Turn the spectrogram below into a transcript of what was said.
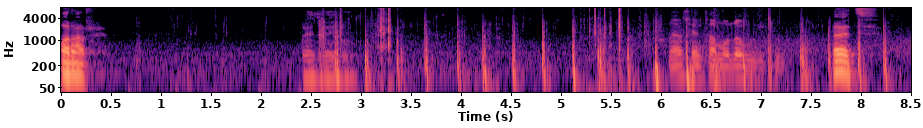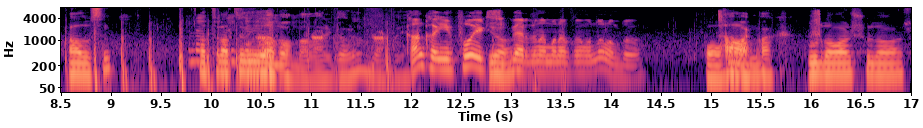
Arar. Red Raven. Ben seni tam orada vurdum. Evet. Sağ olasın. Hemen Hatırlattığın iyi Burada oldu. bomba var gördün mü bombayı? Kanka info eksik Yo. verdin amına koyayım ondan oldu. Oha. bak bak. Burada var, şurada var.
